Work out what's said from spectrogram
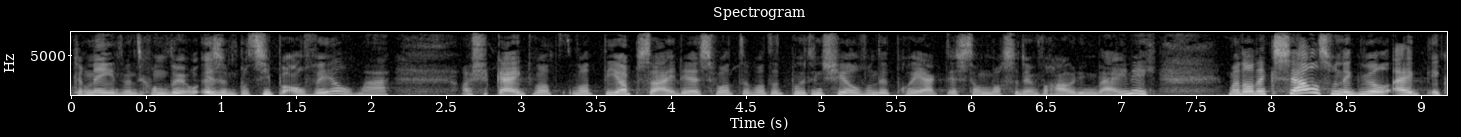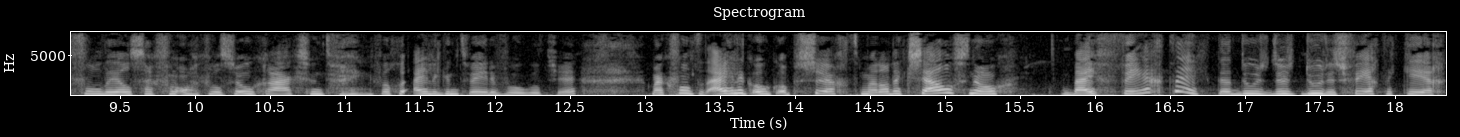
2900 euro. Is in principe al veel. Maar als je kijkt wat, wat die upside is, wat, wat het potentieel van dit project is, dan was het in verhouding weinig. Maar dat ik zelfs, want ik, wil, ik voelde heel sterk van, oh, ik wil zo graag zo'n tweede, ik wil eigenlijk een tweede vogeltje. Maar ik vond het eigenlijk ook absurd. Maar dat ik zelfs nog bij 40, dat doe, dus, doe dus 40 keer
